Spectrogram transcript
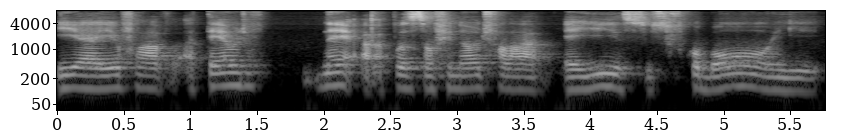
E aí eu falava até onde eu né, a posição final de falar é isso, isso ficou bom e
